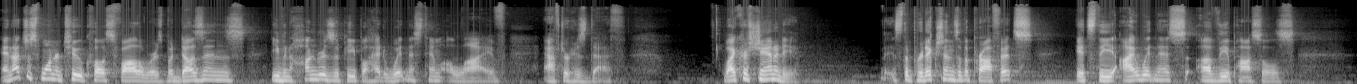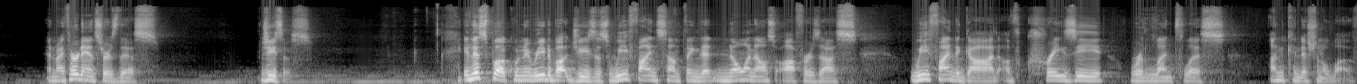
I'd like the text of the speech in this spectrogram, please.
and not just one or two close followers, but dozens, even hundreds of people had witnessed him alive after his death. Why Christianity? It's the predictions of the prophets, it's the eyewitness of the apostles. And my third answer is this Jesus. In this book, when we read about Jesus, we find something that no one else offers us. We find a God of crazy, relentless, unconditional love.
